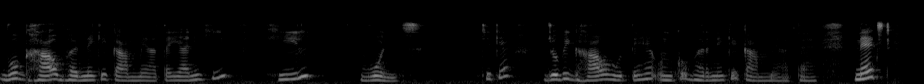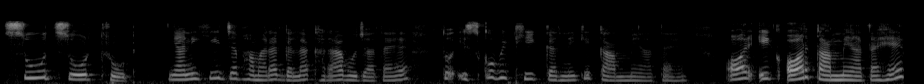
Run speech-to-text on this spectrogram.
वो घाव भरने के काम में आता है, यानी कि हील वुंड्स ठीक है? जो भी घाव होते हैं, उनको भरने के काम में आता है। नेक्स्ट सूद सोर थ्रोट यानी कि जब हमारा गला खराब हो जाता है तो इसको भी ठीक करने के काम में आता है। और एक और काम में आता है,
